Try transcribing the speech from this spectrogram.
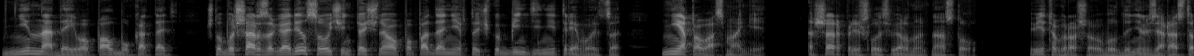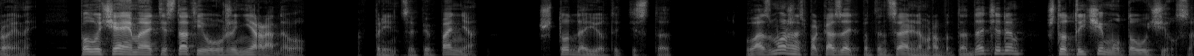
Не надо его по лбу катать!» Чтобы шар загорелся, очень точного попадания в точку бинди не требуется. Нет у вас магии. А шар пришлось вернуть на стол. Вид у Грошева был да нельзя расстроенный. Получаемый аттестат его уже не радовал. В принципе, понятно. Что дает аттестат? Возможность показать потенциальным работодателям, что ты чему-то учился.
